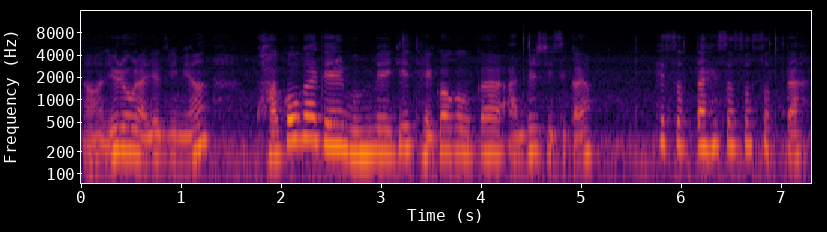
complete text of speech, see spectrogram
어, 요령을 알려드리면, 과거가 될 문맥의 대과거가 안 될 수 있을까요? 했었다, 했었었었다.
